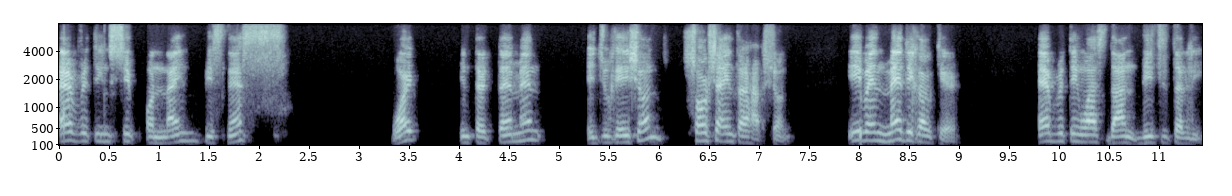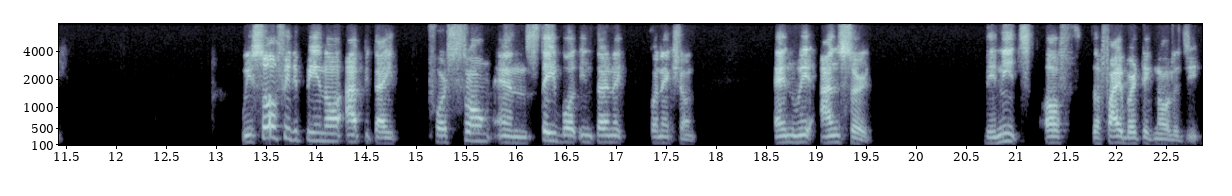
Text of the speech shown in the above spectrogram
everything shipped online, business, work, entertainment, education, social interaction, even medical care. Everything was done digitally. We saw Filipino appetite for strong and stable internet connection, and we answered the needs of the fiber technology.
